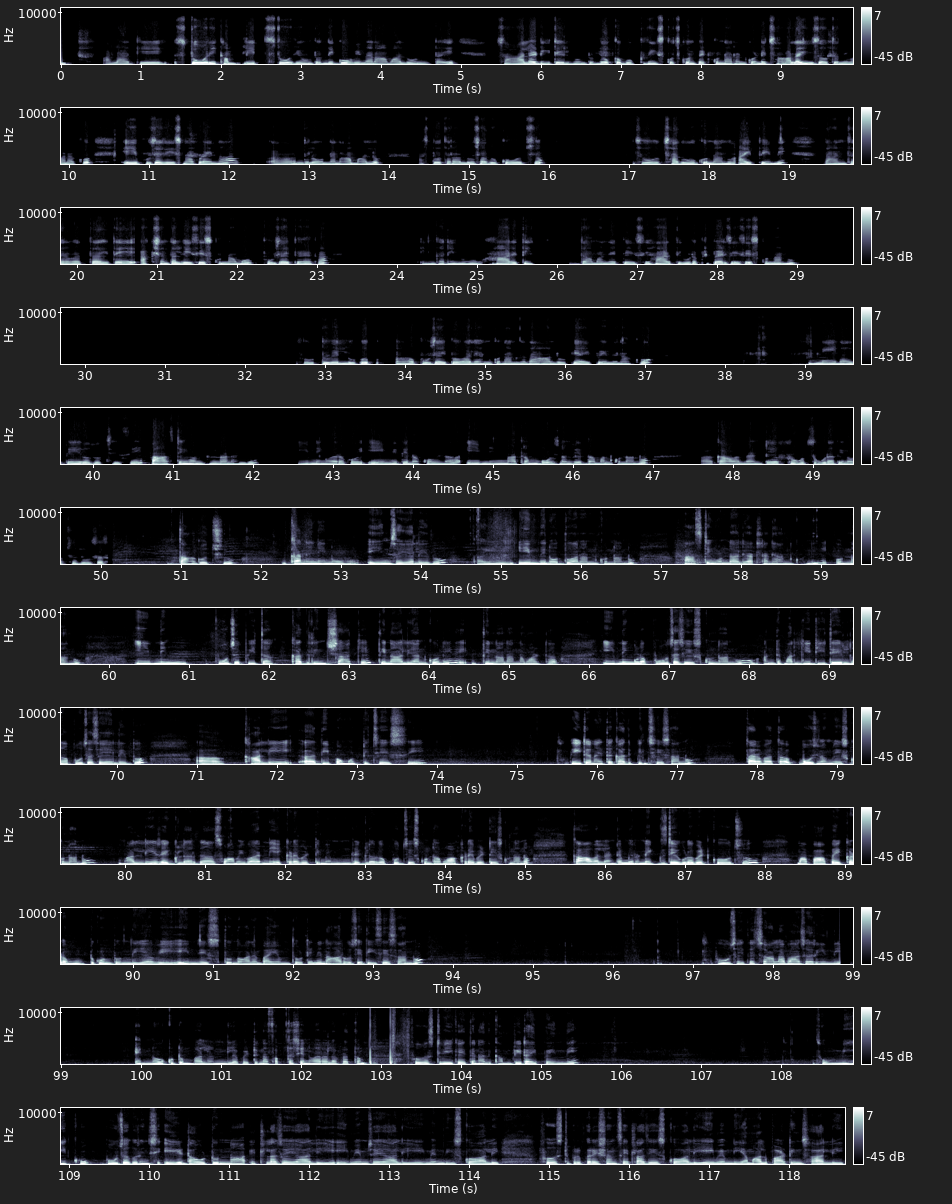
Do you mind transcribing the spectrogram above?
అలాగే స్టోరీ కంప్లీట్ స్టోరీ ఉంటుంది. గోవింద నామాలు ఉంటాయి. చాలా డీటెయిల్‌గా ఉంటుంది. ఒక బుక్ తీసుకొచ్చుకొని పెట్టుకున్నారనుకోండి చాలా యూజ్ అవుతుంది మనకు. ఏ పూజ చేసినప్పుడైనా అందులో ఉన్న నామాలు, అష్టోత్తరాలు చదువుకోవచ్చు. సో, చదువుకున్నాను. అయిపోయింది. దాని తర్వాత అయితే అక్షంతలు వేసేసుకున్నాము పూజ అయిపోయాక. ఇంకా నేను హారతి ఇద్దామని చెప్పేసి హారతి కూడా ప్రిపేర్ చేసేసుకున్నాను. సో, 12 లోపు పూజ అయిపోవాలి అనుకున్నాను కదా ఆ లోపే అయిపోయింది నాకు. నేనైతే ఈరోజొచ్చేసి ఫాస్టింగ్ ఉంటున్నానండి. ఈవినింగ్ వరకు ఏమీ తినకుండా ఈవినింగ్ మాత్రం భోజనం చేద్దాం అనుకున్నాను. కావాలంటే ఫ్రూట్స్ కూడా తినొచ్చు, జ్యూసెస్ తాగొచ్చు. కానీ నేను ఏం చేయలేదు. ఏం తినొద్దు అని అనుకున్నాను. ఫాస్టింగ్ ఉండాలి అట్లనే అనుకుని ఉన్నాను. ఈవినింగ్ పూజ పీట కదిలించాకే తినాలి అనుకొని తిన్నాను అన్నమాట ఈవినింగ్ కూడా పూజ చేసుకున్నాను. అంటే మళ్ళీ డీటెయిల్‌గా పూజ చేయలేదు. ఖాళీ దీపం ముట్టిచ్చేసి పీటనైతే కదిపించేసాను. తర్వాత భోజనం చేసుకున్నాను. మళ్ళీ రెగ్యులర్‌గా స్వామివారిని ఎక్కడ పెట్టి మేము రెగ్యులర్‌గా పూజ చేసుకుంటామో అక్కడే పెట్టేసుకున్నాను. కావాలంటే మీరు నెక్స్ట్ డే కూడా పెట్టుకోవచ్చు. మా పాప ఎక్కడ ముట్టుకుంటుంది, అవి ఏం చేస్తుందో అనే భయంతో నేను ఆ రోజే తీసేసాను. పూజ అయితే చాలా బాగా జరిగింది. ఎన్నో కుటుంబాలను నిలబెట్టిన సప్త శనివారాల వ్రతం ఫస్ట్ వీక్ అయితే నాది కంప్లీట్ అయిపోయింది. సో, మీకు పూజ గురించి ఏ డౌట్ ఉన్నా ఎట్లా చేయాలి, ఏమేం చేయాలి, ఏమేం తీసుకోవాలి, ఫస్ట్ ప్రిపరేషన్స్ ఎట్లా చేసుకోవాలి, ఏమేం నియమాలు పాటించాలి,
